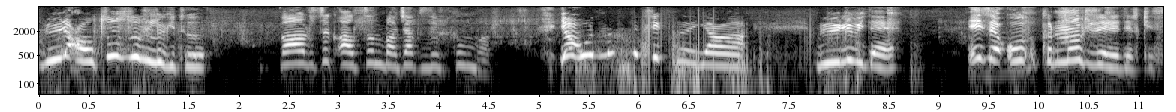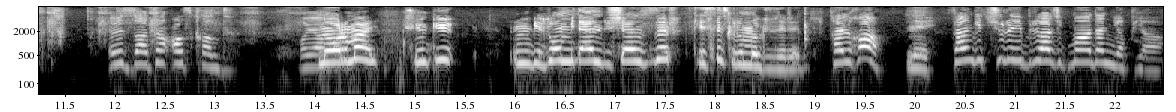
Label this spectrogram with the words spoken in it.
büyülü altın zırhlıydı. Ve artık altın bacak zırhım var. Ya o nasıl çıktı ya? Büyülü bir de. Neyse o kırmak üzeredir kesin. Evet zaten az kaldı. Bayağı. Normal. Çünkü bir zombiden düşen zırh kesin kırılmak üzeredir. Talha Ne? sen git şuraya birazcık maden yap ya.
